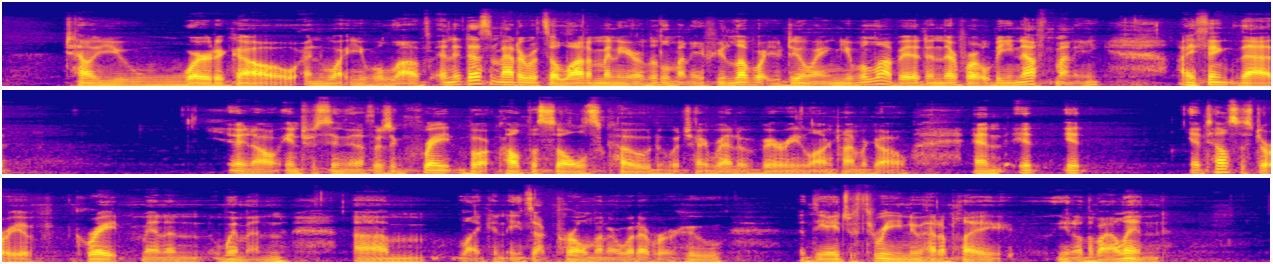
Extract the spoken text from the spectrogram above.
tell you where to go and what you will love. And it doesn't matter if it's a lot of money or little money. If you love what you're doing, you will love it, and therefore it will be enough money. I think that, you know, interestingly enough, there's a great book called The Soul's Code, which I read a very long time ago. And it, it, it tells the story of great men and women, um, like an Isaac Perlman or whatever, who at the age of three knew how to play, you know, the violin.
